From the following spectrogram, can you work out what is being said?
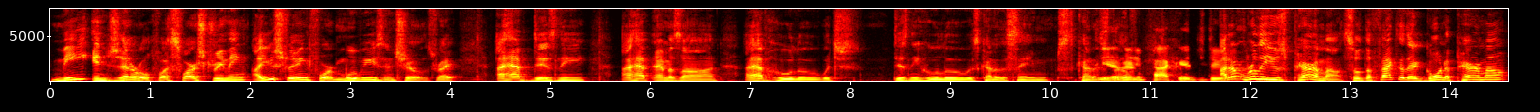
Me in general, for, as far as streaming, I use streaming for movies and shows. Right? I have Disney, I have Amazon, I have Hulu, which Disney Hulu is kind of the same kind of yeah, stuff. they're in a package, dude. I don't really use Paramount, so the fact that they're going to Paramount,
